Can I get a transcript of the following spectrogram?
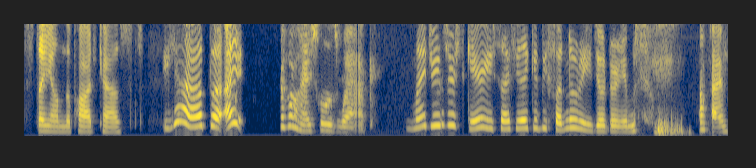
stay on the podcast. Yeah, but I Stuff from high school is whack. my dreams are scary, so I feel like it'd be fun to read your dreams. Okay.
